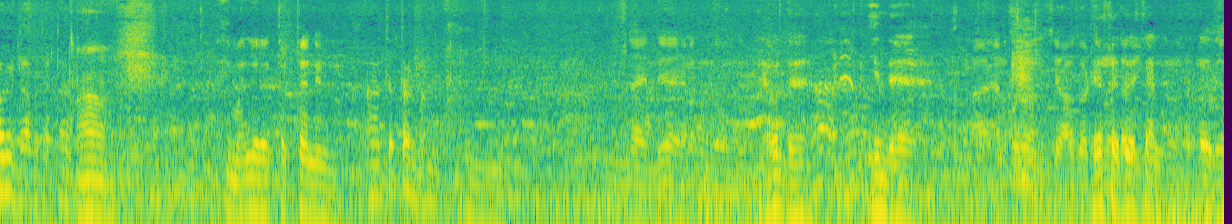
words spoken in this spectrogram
మనోరి డ్రాప్ చెప్తారు మళ్ళీ చెప్తాను నేను చెప్తాడు మళ్ళీ అయింది వెనకుండా ఉంది ఎవరిదే ఇందే వెనకుండా ఉంది ఆ గట్టి చేస్తా ఉంటుంది. చేస్తాను ఈరోజు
